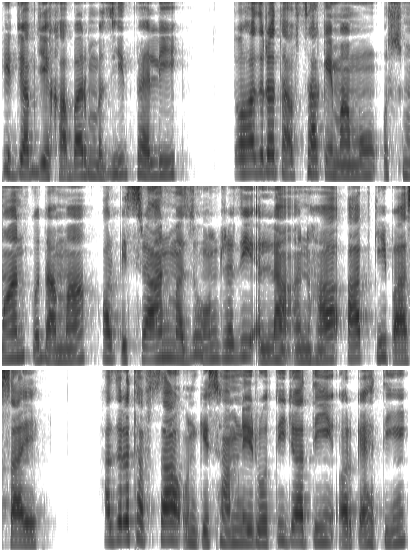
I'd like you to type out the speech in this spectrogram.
फिर जब ये ख़बर मज़ीद फैली तो हज़रत हफ्सा के मामू, उस्मान, कुदामा और पिसरान मजून रज़ी अल्लाह अनहा आपके पास आए। हज़रत हफ्सा उनके सामने रोती जाती और कहती,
